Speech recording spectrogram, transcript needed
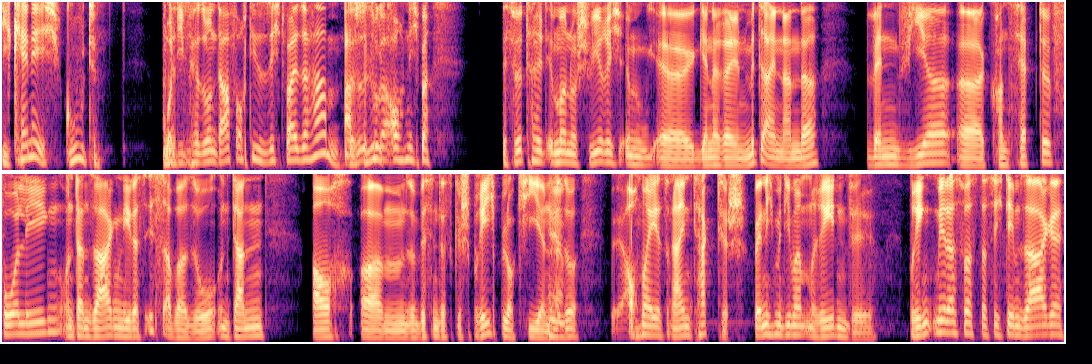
die kenne ich gut. Und, das die Person darf auch diese Sichtweise haben. Das ist sogar auch nicht mal. Es wird halt immer nur schwierig im äh, generellen Miteinander, wenn wir äh, Konzepte vorlegen und dann sagen, nee, das ist aber so und dann auch ähm, so ein bisschen das Gespräch blockieren. Ja. Also äh, auch mal jetzt rein taktisch. Wenn ich mit jemandem reden will, bringt mir das was, dass ich dem sage,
